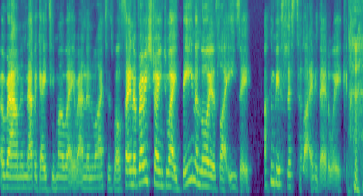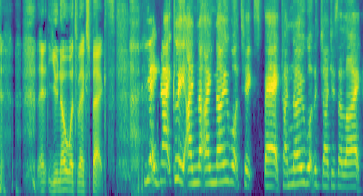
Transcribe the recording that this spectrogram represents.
around and navigating my way around and write as well. So in a very strange way, being a lawyer is like easy I can be a solicitor like any day of the week. and you know what to expect. yeah, exactly. I know I know what to expect. I know what the judges are like.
